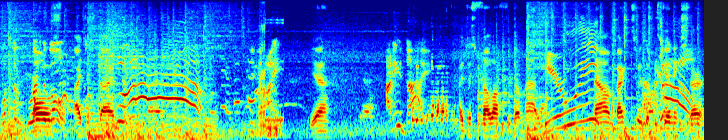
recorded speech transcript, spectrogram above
What's the, where's the oh, goal? I just died. You die? Yeah, How do you die? I just fell off the map. Here we Now I'm back to the beginning start.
